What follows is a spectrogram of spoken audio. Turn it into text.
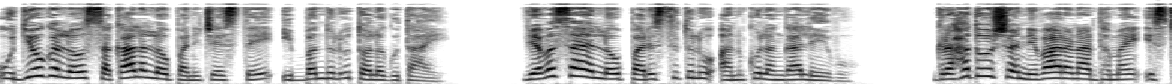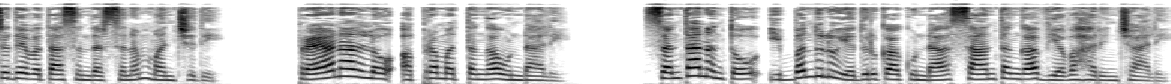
ఉద్యోగంలో సకాలంలో పనిచేస్తే ఇబ్బందులు తొలగుతాయి. వ్యవసాయంలో పరిస్థితులు అనుకూలంగా లేవు. గ్రహదోష నివారణార్థమై ఇష్టదేవతా సందర్శనం మంచిది. ప్రయాణాల్లో అప్రమత్తంగా ఉండాలి. సంతానంతో ఇబ్బందులు ఎదురుకాకుండా శాంతంగా వ్యవహరించాలి.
